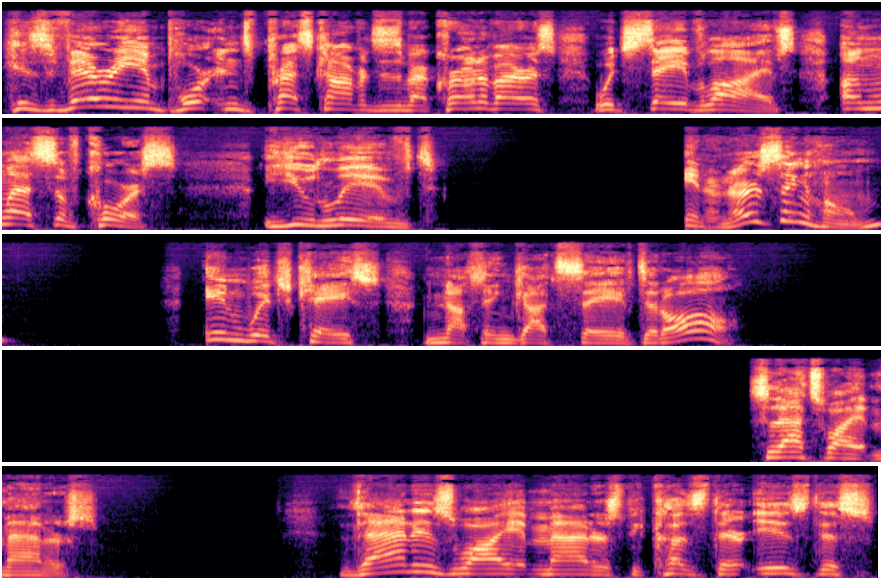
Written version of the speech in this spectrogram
His very important press conferences about coronavirus, which save lives, unless, of course, you lived in a nursing home, in which case nothing got saved at all. So that's why it matters. That is why it matters because there is this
